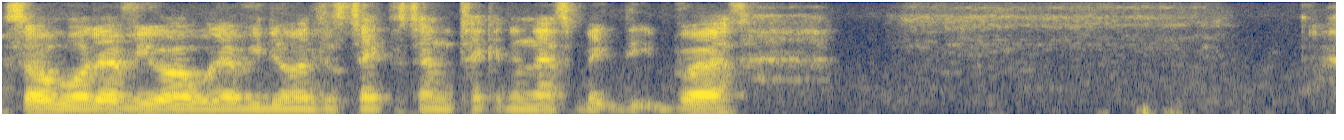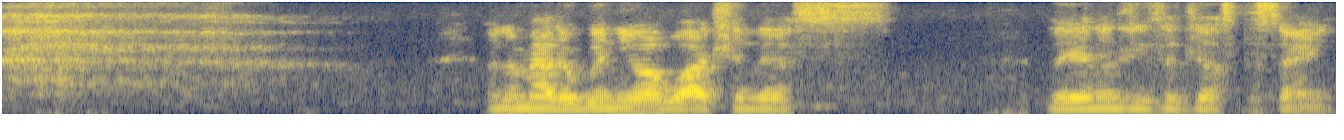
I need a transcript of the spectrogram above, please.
So whatever you are, whatever you're doing, just take this time to take a nice big deep breath. And no matter when you are watching this, the energies are just the same.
